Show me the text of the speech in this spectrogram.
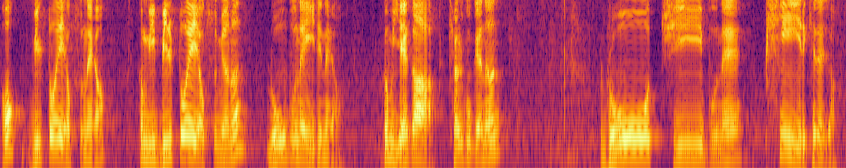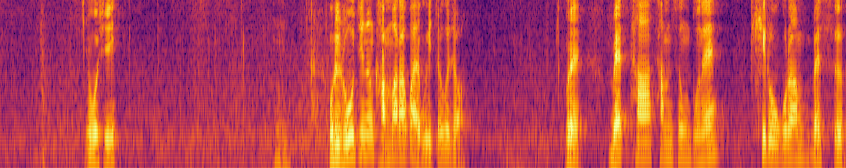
어? 밀도의 역수네요. 그럼 이 밀도의 역수면은 로분의 1이네요. 그럼 얘가 결국에는 로 G분의 P 이렇게 되죠. 요것이. 음. 우리 로지는 감마라고 알고 있죠. 그죠? 음. 왜? 메타 3승분의 킬로그램 매스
